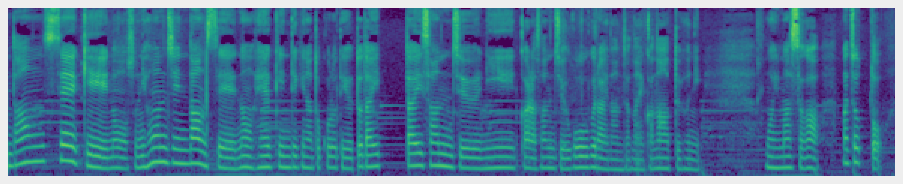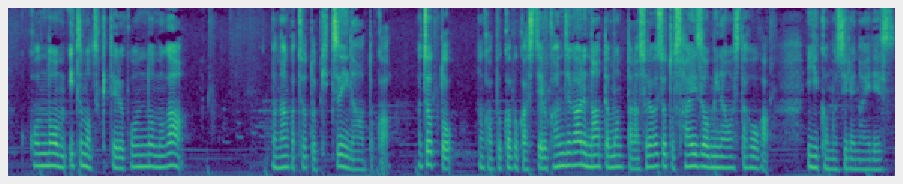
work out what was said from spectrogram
男性器のその日本人男性の平均的なところで言うと大体32から35ぐらいなんじゃないかなというふうに思いますが、まあ、ちょっとコンドームいつもつけてるコンドームが、まあ、なんかちょっときついなとか、まあ、ちょっとなんかブカブカしてる感じがあるなって思ったらそれはちょっとサイズを見直した方がいいかもしれないです。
